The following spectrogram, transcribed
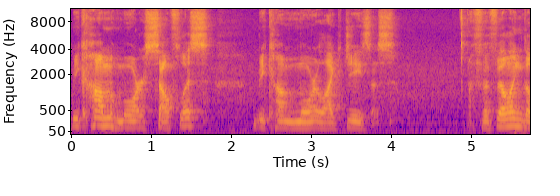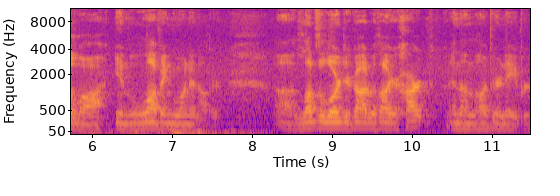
become more selfless, become more like Jesus, fulfilling the law in loving one another. Uh, love the Lord your God with all your heart, and then love your neighbor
